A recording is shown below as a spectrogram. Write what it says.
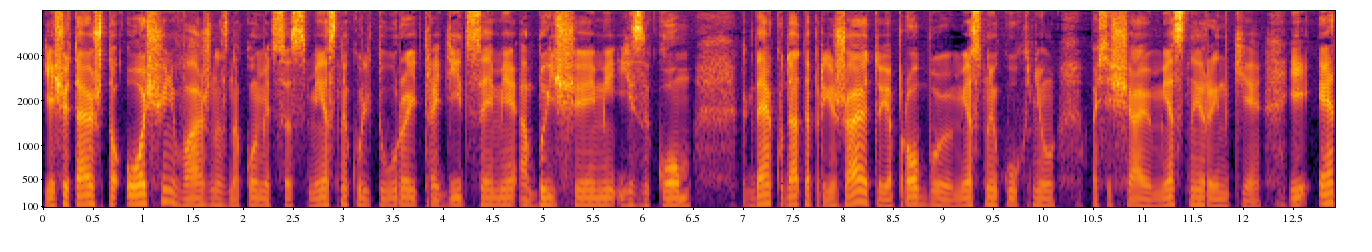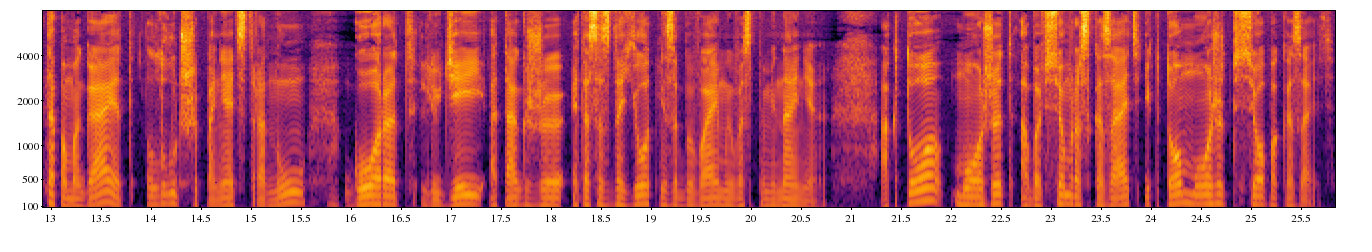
Я считаю, что очень важно знакомиться с местной культурой, традициями, обычаями, языком. Когда я куда-то приезжаю, то я пробую местную кухню, посещаю местные рынки, и это помогает лучше понять страну, город, людей, а также это создает незабываемые воспоминания. А кто может обо всем рассказать и кто может все показать?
